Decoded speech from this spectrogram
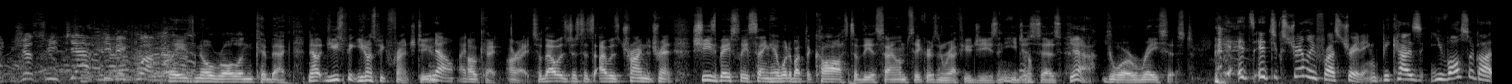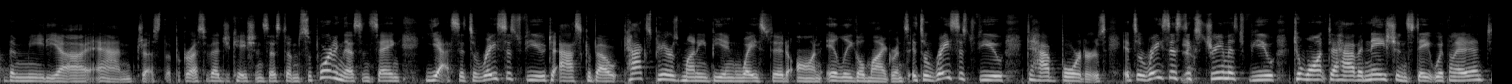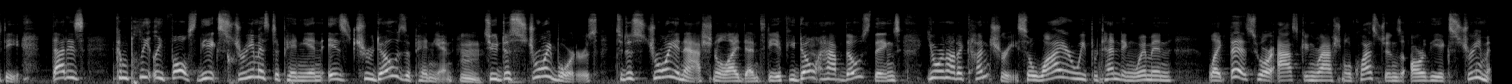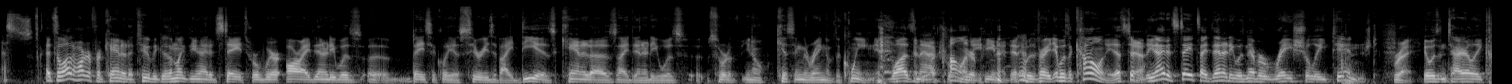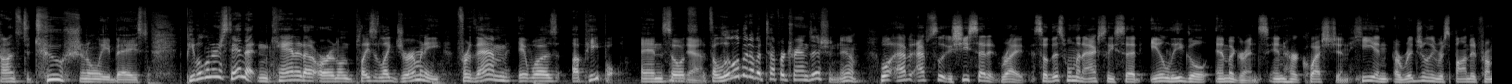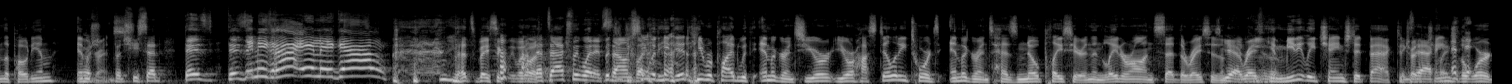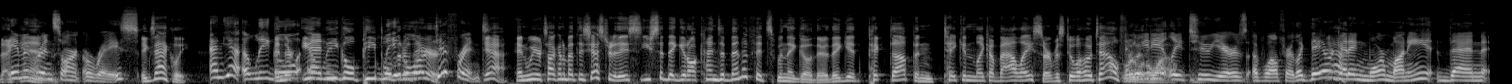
plays no role in Quebec. Now, do you speak? You don't speak French, do you? No, I don't. Okay, all right. So that was just as I was trying to trans. She's basically saying, "Hey, what about the cost of the asylum seekers and refugees?" And he just says, Yeah. you're a racist." it's it's extremely frustrating because you've also got the media and just the progressive education system supporting this and saying yes it's a racist view to ask about taxpayers money being wasted on illegal migrants. It's a racist view to have borders. It's a racist extremist view to want to have a nation state with an identity. That is completely false. The extremist opinion is Trudeau's opinion. Hmm. To destroy borders to destroy a national identity. If you don't have those things you're not a country. So why are we pretending women like this, who are asking rational questions, are the extremists. It's a lot harder for Canada too, because unlike the United States, where, where our identity was uh, basically a series of ideas, Canada's identity was uh, sort of you know kissing the ring of the Queen. It was an actual colony. European identity. It was very. It was a colony. That's different. Yeah. The United States identity was never racially tinged. Right. It was entirely constitutionally based. People don't understand that in Canada or in places like Germany. For them, it was a people, and so it's, Yeah. it's a little bit of a tougher transition. Yeah. Well, ab- absolutely. She said it right. So this woman actually said illegal immigrants in her question. He in- originally responded from the podium, immigrants. But she said, "There's there's immigrant illegal." That's basically what it was. That's actually what it But sounds did you see like. what he did? He replied with immigrants. Your your hostility towards immigrants has no place here. And then later on said the racism. Yeah, thing. He immediately changed it back to try to change the word again. Immigrants aren't a race. Exactly. And yeah, illegal and they're illegal people legal that are there. different. Yeah, and we were talking about this yesterday. They, you said they get all kinds of benefits when they go there. They get picked up and taken like a valet service to a hotel for a while. immediately two years of welfare. Like they are Yeah. getting more money than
